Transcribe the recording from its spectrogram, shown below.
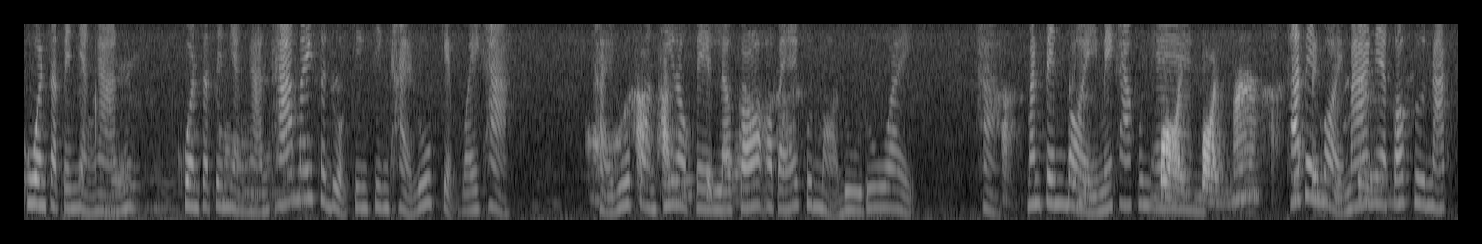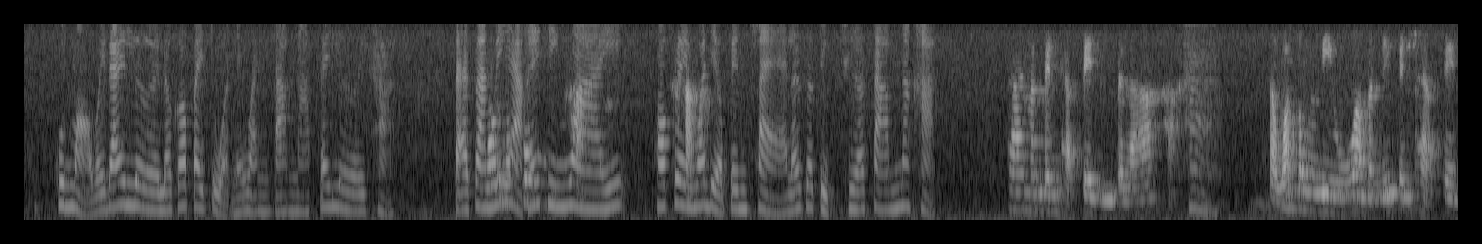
ควรจะเป็นอย่างนั้นอืมควรจะเป็นอย่างนั้นถ้าไม่สะดวกจริง ๆ ถ่ายรูปเก็บไว้ค่ะ ถ่ายรูปตอนที่เราเป็นแล้วก็เอาไปให้คุณหมอดูด้วยค่ะ มันเป็นบ่อยไหมคะ คุณแอบ่อยนบ่อยมากค่ะถ้าเป็นบ่อยมากเนี่ยก็คือนัดคุณหมอไว้ได้เลย แล้วก็ไปตรวจในวันตามนัดได้เลยค่ะ แต่อาจารย์ไม่อยากให้ทิ้งไว้ เพราะเกรงว่าเดี๋ยวเป็นแผลแล้วจะติดเชื้อซ้ำนะคะใช่มันเป็นแผลเป็นไปแล้วค่ะค่ะ แต่ว่าตรงนิ้วอะมันไม่เป็นแผลเป็น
